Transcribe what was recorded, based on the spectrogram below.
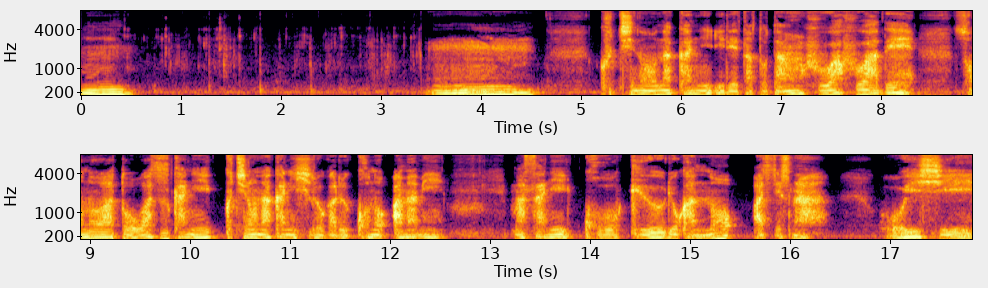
うん。うーん口の中に入れた途端ふわふわで、その後わずかに口の中に広がるこの甘み。まさに高級旅館の味ですな。美味しい。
